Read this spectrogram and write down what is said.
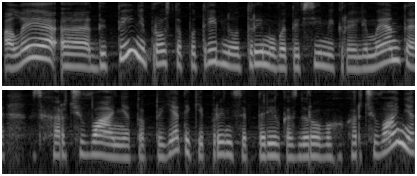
Але е, дитині просто потрібно отримувати всі мікроелементи з харчування. Тобто є такий принцип тарілка здорового харчування,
